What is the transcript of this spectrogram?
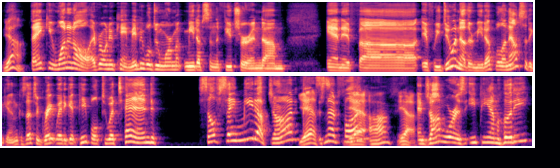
yeah. Thank you, one and all, everyone who came. Maybe we'll do more m- meetups in the future, and um, and if uh, if we do another meetup, we'll announce it again because that's a great way to get people to attend self same meetup. John, Yes. isn't that fun? Yeah. Uh-huh. Yeah. And John wore his EPM hoodie,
